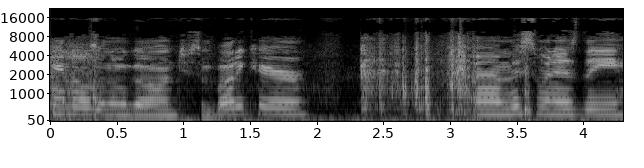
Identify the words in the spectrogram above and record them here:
candles, and then we'll go on to some body care. Um, this one is the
